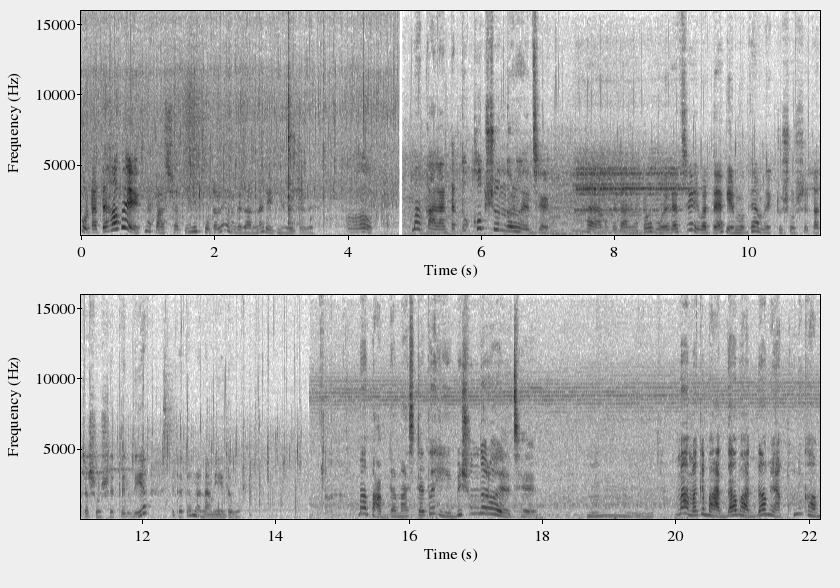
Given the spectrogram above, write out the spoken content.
ফোটাতে হবে? না পাঁচ সাত মিনিট ফোটালে আমাদের রান্না রেডি হয়ে যাবে। ও মা কালারটা তো খুব সুন্দর হয়েছে। হ্যাঁ আমাদের রান্নাটাও হয়ে গেছে। এবার দেখ এর মধ্যে আমরা একটু সর্ষে কাঁচা সর্ষের তেল দিয়ে এটাকে আমরা নামিয়ে দেবো। মা পাবদা মাছটা তো হেভি সুন্দর হয়েছে। হুম মা আমাকে ভাত দাও ভাত দাও আমি এক্ষুনি খাব।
